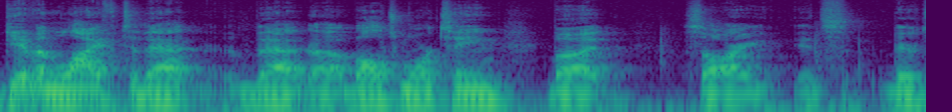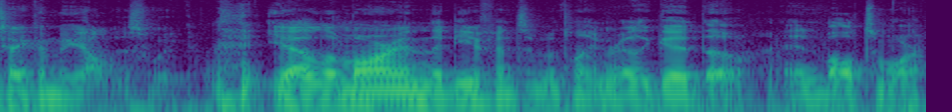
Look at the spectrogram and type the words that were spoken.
given life to that that uh, Baltimore team, but sorry, it's they're taking the L this week. yeah, Lamar and the defense have been playing really good though in Baltimore.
